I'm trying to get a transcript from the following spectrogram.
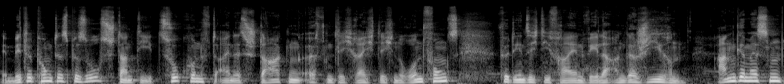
Im Mittelpunkt des Besuchs stand die Zukunft eines starken öffentlich-rechtlichen Rundfunks, für den sich die Freien Wähler engagieren. Angemessen,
